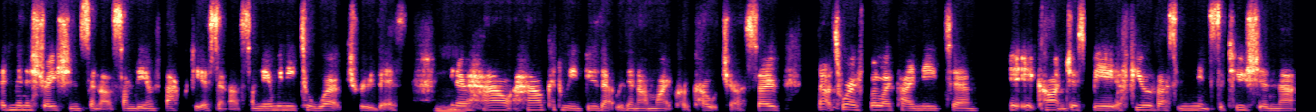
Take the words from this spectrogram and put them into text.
administration sent us somebody and faculty has sent us somebody and we need to work through this. Mm-hmm. you know how how could we do that within our microculture? So that's where i feel like i need to it, it can't just be a few of us in an institution that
